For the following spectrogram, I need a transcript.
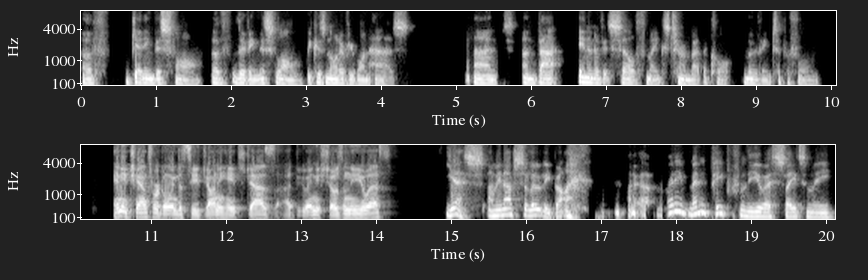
of getting this far, of living this long, because not everyone has, and and that in and of itself makes turn back the clock moving to perform. Any chance we're going to see Johnny Hates Jazz uh, do any shows in the US? Yes, I mean absolutely. But I, I, uh, many many people from the US say to me,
